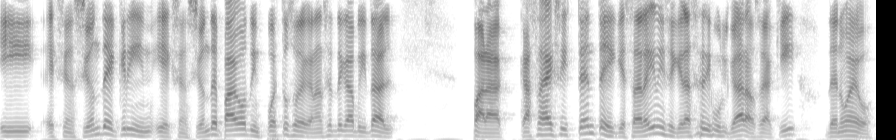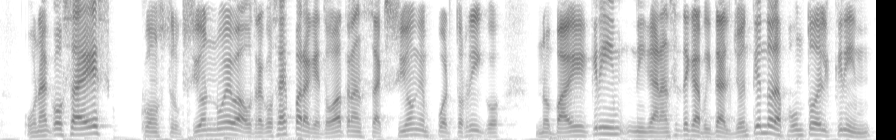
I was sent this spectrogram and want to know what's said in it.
y exención de CRIM y exención de pagos de impuestos sobre ganancias de capital para casas existentes y que esa ley ni siquiera se divulgara. O sea, aquí, de nuevo, una cosa es construcción nueva, otra cosa es para que toda transacción en Puerto Rico no pague CRIM ni ganancias de capital. Yo entiendo el punto del CRIM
